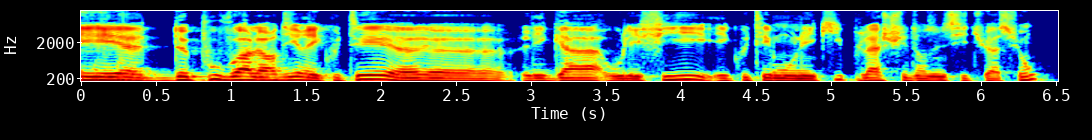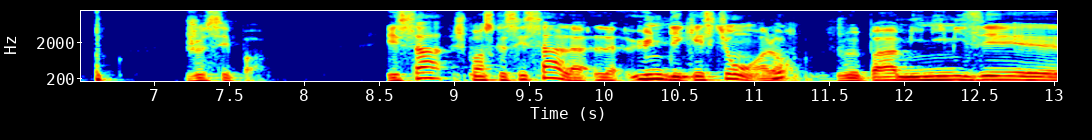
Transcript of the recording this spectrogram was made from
Et euh, de pouvoir leur dire, écoutez, euh, les gars ou les filles, écoutez mon équipe, là, je suis dans une situation, je sais pas. Et ça, je pense que c'est ça, une des questions. Alors, je veux pas minimiser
